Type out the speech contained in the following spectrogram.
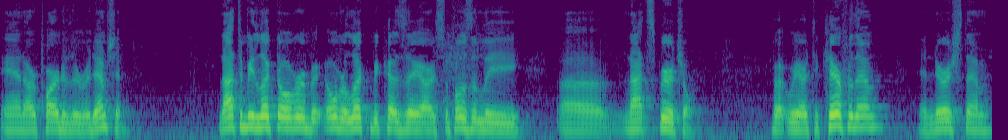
and are part of the redemption. Not to be looked over, overlooked because they are supposedly uh, not spiritual, but we are to care for them and nourish them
